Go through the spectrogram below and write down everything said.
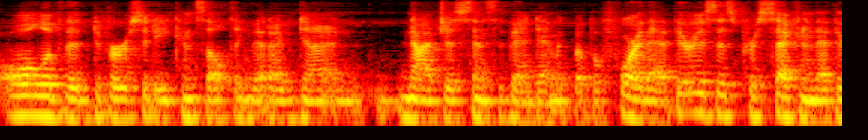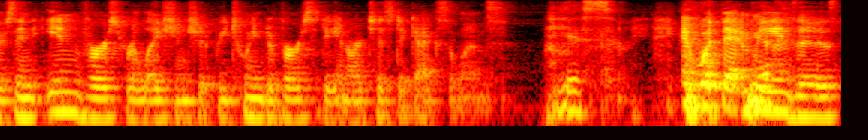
all of the diversity consulting that I've done, not just since the pandemic, but before that, there is this perception that there's an inverse relationship between diversity and artistic excellence. Yes. And what that means is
